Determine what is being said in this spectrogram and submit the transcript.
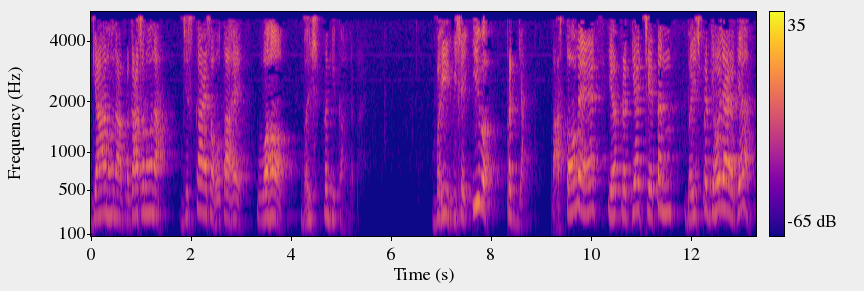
ज्ञान होना, प्रकाशन होना। जिसका ऐसा होता है, वह बहिष्प्रज्ञ कहा जाता है। बहिर्विषय इव प्रज्ञा। वास्तव में यह प्रज्ञा चेतन बहिष्प्रज्ञ हो जाएगा क्या?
